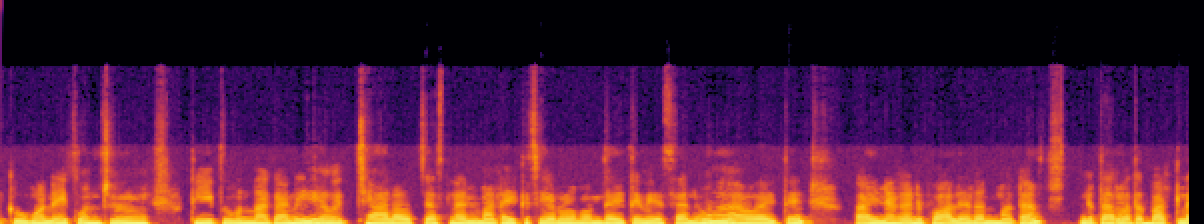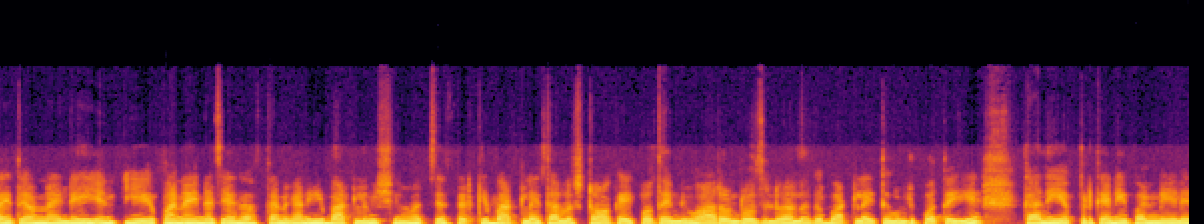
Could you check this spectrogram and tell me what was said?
ఎక్కువగా ఉన్నాయి. కొంచెం తీపి ఉన్నా కానీ చాలా వచ్చేస్తున్నాయి అనమాట ఇక చీమల మందు అయితే వేసాను అవి అయితే అయినా కానీ పోలేదన్నమాట. ఇంకా తర్వాత బట్టలు అయితే ఉన్నాయండి ఏ- పని అయినా చేసేస్తాను కానీ ఈ బట్టల విషయం వచ్చేసరికి బట్టలు అయితే అలా స్టాక్ అయిపోతాయండి వారం రోజులు అలాగే బట్టలు అయితే ఉండిపోతాయి. కానీ ఎప్పటికైనా ఈ పని నేనే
